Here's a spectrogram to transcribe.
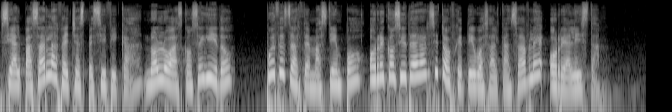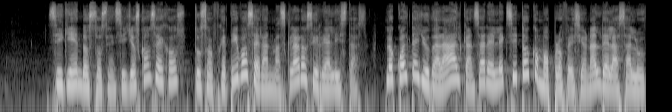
Si al pasar la fecha específica no lo has conseguido, puedes darte más tiempo o reconsiderar si tu objetivo es alcanzable o realista. Siguiendo estos sencillos consejos, tus objetivos serán más claros y realistas, lo cual te ayudará a alcanzar el éxito como profesional de la salud.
